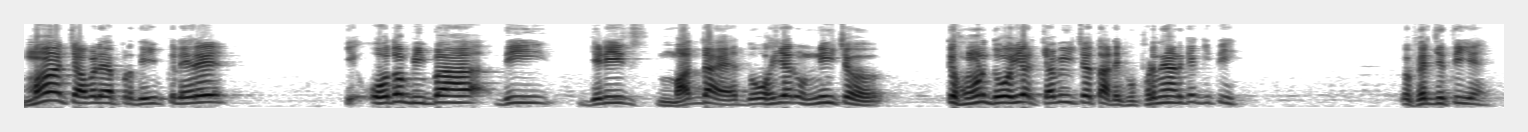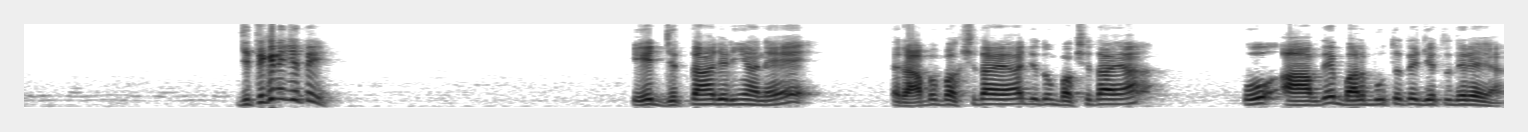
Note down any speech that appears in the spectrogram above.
ਮਾਂ ਚਾਵਲਿਆ ਪ੍ਰਦੀਪ ਕਲੇਰੇ ਕਿ ਉਦੋਂ ਬੀਬਾ ਦੀ ਜਿਹੜੀ ਮੱਧ ਹੈ 2019 ਚ ਤੇ ਹੁਣ 2024 ਚ ਤੁਹਾਡੇ ਫੁੱਫੜ ਨੇ ਆਣ ਕੇ ਕੀਤੀ? ਉਹ ਫਿਰ ਜਿੱਤੀ ਹੈ। ਜਿੱਤੀ ਕਿ ਨਹੀਂ ਜਿੱਤੀ? ਇਹ ਜਿੱਤਾਂ ਜਿਹੜੀਆਂ ਨੇ ਰੱਬ ਬਖਸ਼ਦਾ ਆ ਜਦੋਂ ਬਖਸ਼ਦਾ ਆ ਉਹ ਆਪਦੇ ਬਲਬੂਤੇ ਤੇ ਜਿੱਤਦੇ ਰਹੇ ਆ।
